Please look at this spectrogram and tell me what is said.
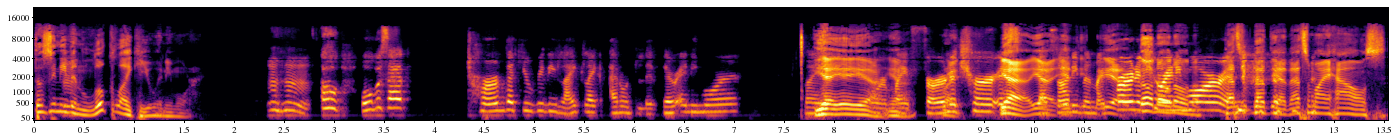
doesn't even look like you anymore. Mm-hmm. Oh, what was that term that you really like? Like, I don't live there anymore. My, Yeah, yeah, yeah, Or yeah, my furniture. Is, yeah, yeah. That's not it- even my yeah. furniture No, no, no, anymore. That's that, yeah, that's my house.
